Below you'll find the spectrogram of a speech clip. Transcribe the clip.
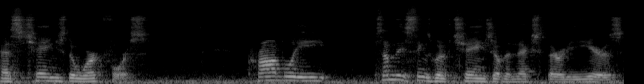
has changed the workforce. Probably some of these things would have changed over the next 30 years,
